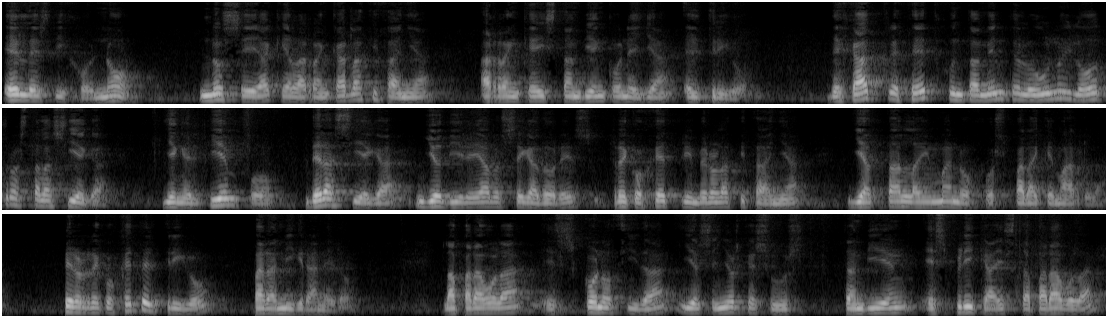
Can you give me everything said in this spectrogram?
Él les dijo, no, no sea que al arrancar la cizaña arranquéis también con ella el trigo. Dejad crecer juntamente lo uno y lo otro hasta la siega, y en el tiempo de la siega yo diré a los segadores, recoged primero la cizaña y atadla en manojos para quemarla, pero recoged el trigo para mi granero. La parábola es conocida y el Señor Jesús también explica esta parábola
